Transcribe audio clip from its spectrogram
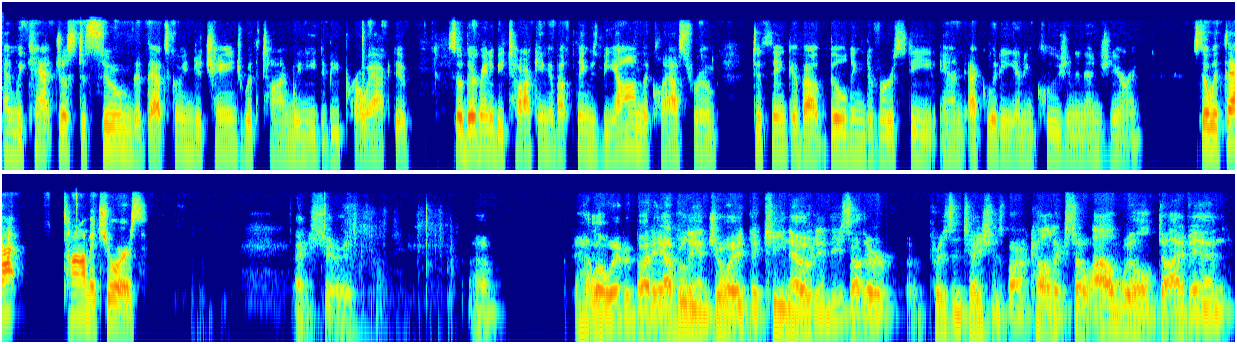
And we can't just assume that that's going to change with time. We need to be proactive. So they're going to be talking about things beyond the classroom to think about building diversity and equity and inclusion in engineering. So with that, Tom, it's yours. Thanks, Sheri. Um, hello, everybody. I've really enjoyed the keynote and these other presentations by our colleagues. So I will dive in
